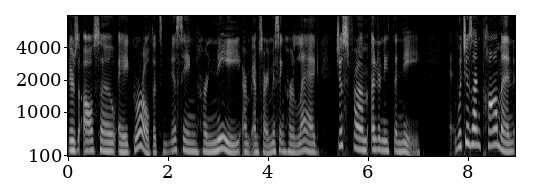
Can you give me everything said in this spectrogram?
There's also a girl that's missing her knee, or, I'm sorry, missing her leg just from underneath the knee which is uncommon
